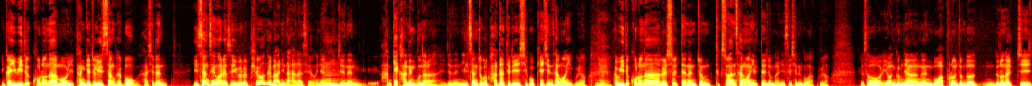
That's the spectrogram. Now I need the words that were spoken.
그러니까 이 with 코로나 뭐이 단계적 일상 회복 사실은 일상생활에서 이거를 표현을 많이는 안 하세요. 그냥 음. 이제는 함께 가는구나. 이제는 일상적으로 받아들이시고 계신 상황이고요. 예. 그러니까 with 코로나를 쓸 때는 좀 특수한 상황일 때 좀 많이 쓰시는 것 같고요. 그래서 이 언급량은 뭐 앞으로는 좀 더 늘어날지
